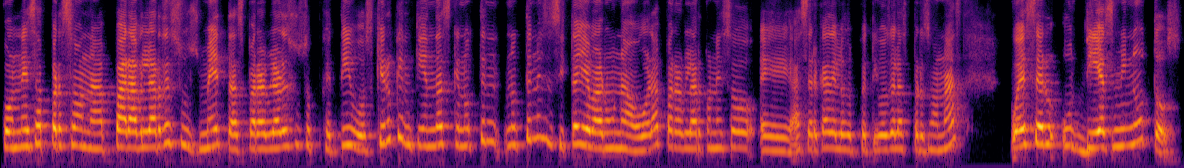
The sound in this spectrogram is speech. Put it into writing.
con esa persona para hablar de sus metas, para hablar de sus objetivos. Quiero que entiendas que no te, no te necesita llevar una hora para hablar con eso eh, acerca de los objetivos de las personas. Puede ser 10 minutos.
